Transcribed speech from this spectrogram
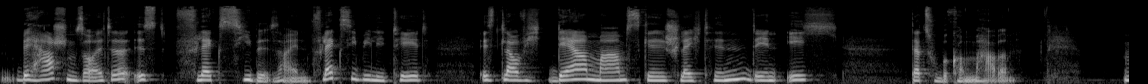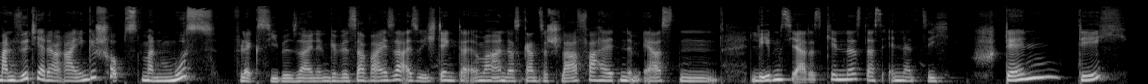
beherrschen sollte, ist flexibel sein. Flexibilität ist, glaube ich, der Mom-Skill schlechthin, den ich dazu bekommen habe. Man wird ja da reingeschubst, man muss flexibel sein in gewisser Weise. Also ich denke da immer an das ganze Schlafverhalten im ersten Lebensjahr des Kindes. Das ändert sich ständig.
